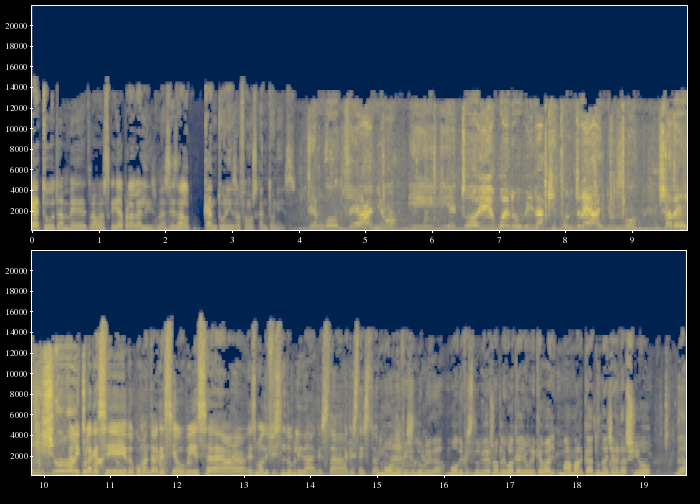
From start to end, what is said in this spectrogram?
que tu també trobes que hi ha paral·lelismes. És el Cantunis, el famós Cantunis. Tengo 11 años y, y estoy, bueno, vine aquí con 3 años, ¿no? ¿Sabes? Y solo... Pel·lícula que si, documental que si heu vist, eh, és molt difícil d'oblidar aquesta, aquesta història. Molt eh? difícil d'oblidar, molt difícil d'oblidar. És una pel·lícula que jo crec que va, ha marcat una generació de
